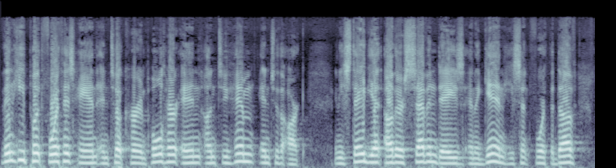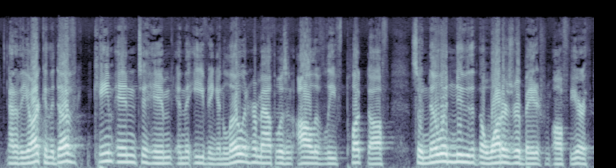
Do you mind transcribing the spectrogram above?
Then he put forth his hand and took her and pulled her in unto him into the ark. And he stayed yet other seven days, and again he sent forth the dove out of the ark, and the dove came in to him in the evening, and lo, in her mouth was an olive leaf plucked off. So Noah knew that the waters were abated from off the earth.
